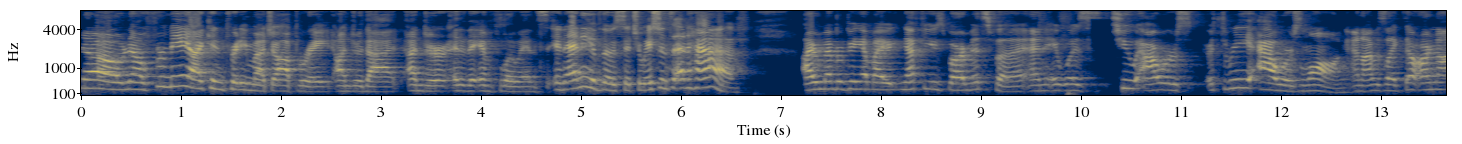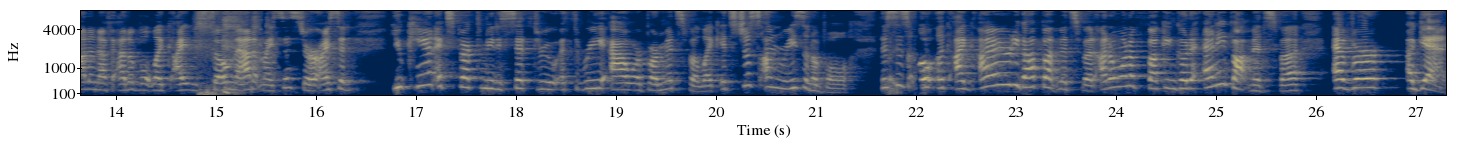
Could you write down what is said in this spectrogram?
No no. For me i can pretty much operate under that under uh, the influence in any of those situations and have. I remember being at my nephew's bar mitzvah and it was two hours or three hours long and i was like there are not enough edible like i was so mad at my sister. I said you can't expect me to sit through a three hour bar mitzvah. Like, it's just unreasonable. This right. is, oh, like, I, I already got bat mitzvah. I don't want to fucking go to any bat mitzvah ever again.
